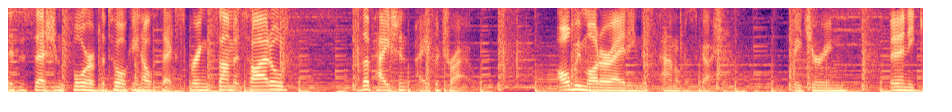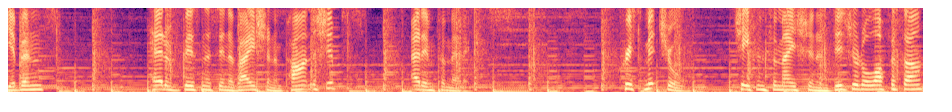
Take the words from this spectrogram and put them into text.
This is session four of the Talking Health Tech Spring Summit titled The Patient Paper Trail. I'll be moderating this panel discussion featuring Bernie Gibbons, Head of Business Innovation and Partnerships at Infomedix, Chris Mitchell, Chief Information and Digital Officer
